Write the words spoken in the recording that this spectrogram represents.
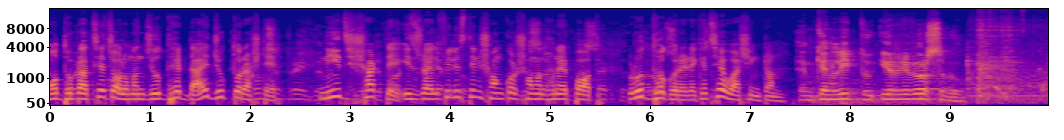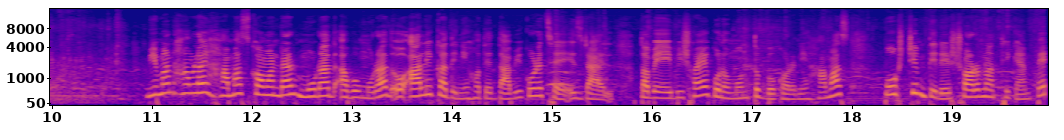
মধ্যপ্রাচ্যে চলমান যুদ্ধের দায় যুক্তরাষ্ট্রের নিজ স্বার্থে ইসরায়েল ফিলিস্তিন সংকট সমাধানের পথ রুদ্ধ করে রেখেছে ওয়াশিংটন বিমান হামলায় Hamas commander Murad Abu Murad ও আলী কাদি নিহতের দাবি করেছে ইসরায়েল। তবে এই বিষয়ে কোনো মন্তব্য করেনি হামাস। পশ্চিম তীরের শরণার্থী ক্যাম্পে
